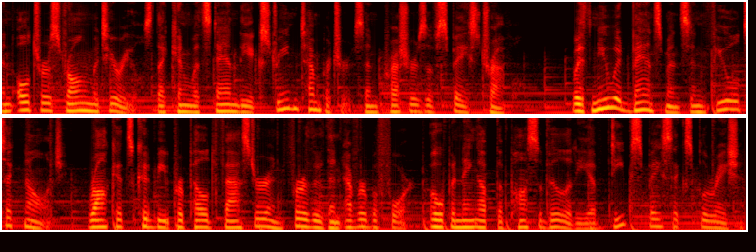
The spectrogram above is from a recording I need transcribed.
and ultra-strong materials that can withstand the extreme temperatures and pressures of space travel. With new advancements in fuel technology, rockets could be propelled faster and further than ever before, opening up the possibility of deep space exploration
